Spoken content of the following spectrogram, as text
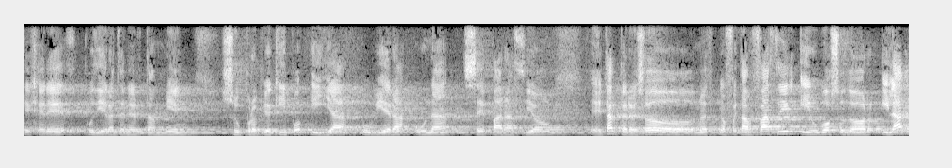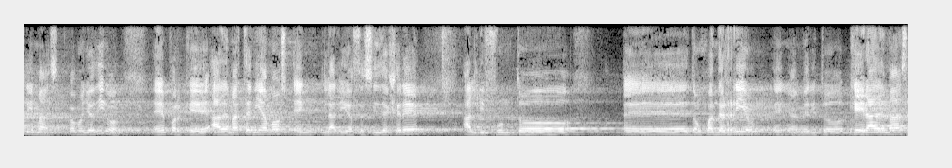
que Jerez pudiera tener también su propio equipo y ya hubiera una separación eh, tal, pero eso no, fue tan fácil y hubo sudor y lágrimas, como yo digo, eh, porque además teníamos en la diócesis de Jerez al difunto eh, don Juan del Río, que era además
